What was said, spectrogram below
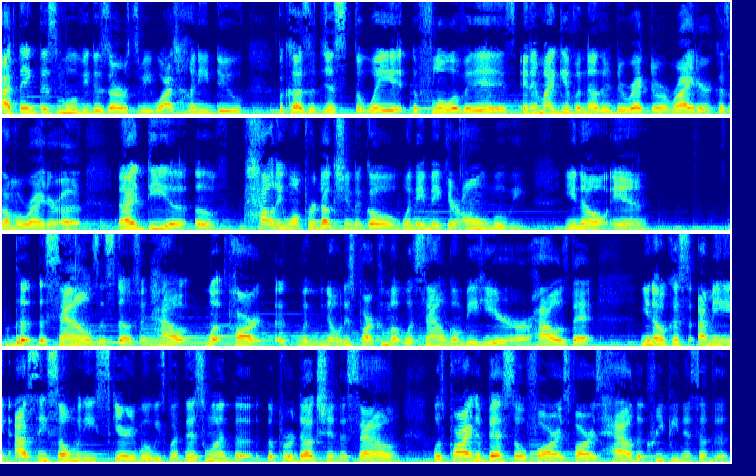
I think this movie deserves to be watched. Honeydew because of just the way it, the flow of it is, and it might give another director or writer, because I'm a writer, uh, an idea of how they want production to go when they make their own movie, you know. And the the sounds and stuff and how what part uh, when you know this part come up what sound gonna be here or how is that you know because i mean i've seen so many scary movies but this one the the production the sound was probably the best so far as far as how the creepiness of the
